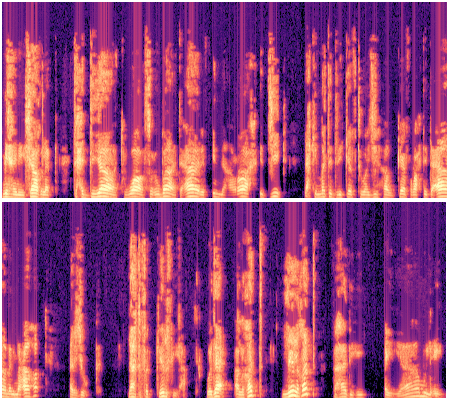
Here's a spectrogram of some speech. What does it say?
مهني شاغلك تحديات وصعوبات عارف إنها راح تجيك لكن ما تدري كيف تواجهها وكيف راح تتعامل معاها أرجوك لا تفكر فيها. ودع الغد للغد فهذه أيام العيد.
